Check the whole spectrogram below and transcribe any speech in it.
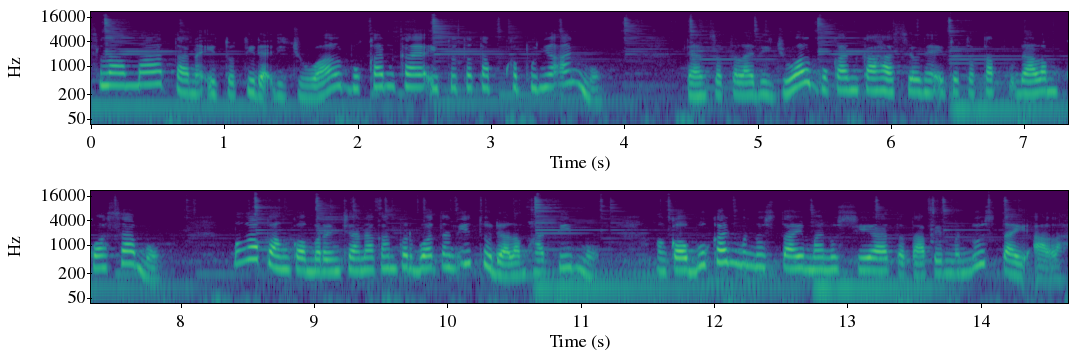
Selama tanah itu tidak dijual, bukankah itu tetap kepunyaanmu? Dan setelah dijual, bukankah hasilnya itu tetap dalam kuasamu? Mengapa engkau merencanakan perbuatan itu dalam hatimu? Engkau bukan mendustai manusia, tetapi mendustai Allah.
